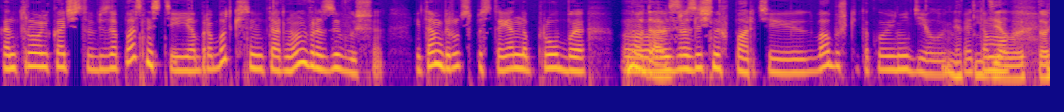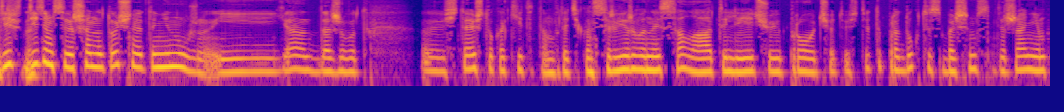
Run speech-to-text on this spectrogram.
контроль качества безопасности и обработки санитарной, он в разы выше. И там берутся постоянно пробы ну, э, да. из различных партий. Бабушки такое не делают. Нет, Поэтому не делают, точно. Детям совершенно точно это не нужно. И я даже вот Э, считаю, что какие-то там вот эти консервированные салаты, лечо и прочее. То есть это продукты с большим содержанием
